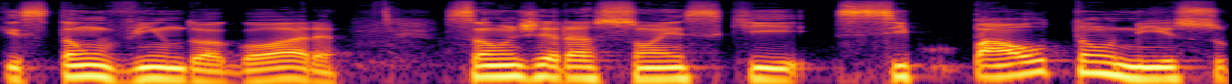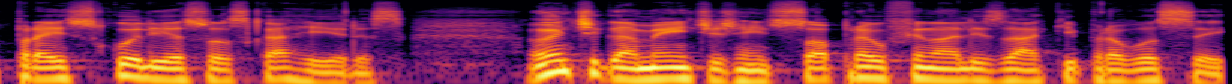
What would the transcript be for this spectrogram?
que estão vindo agora, são gerações que se pautam nisso para escolher as suas carreiras. Antigamente, gente, só para eu finalizar aqui para vocês,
